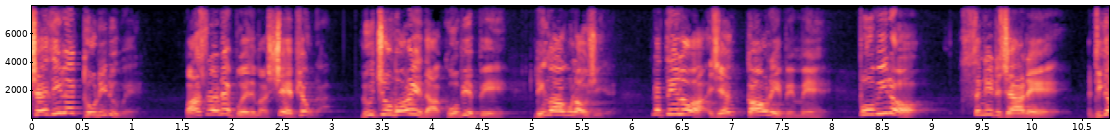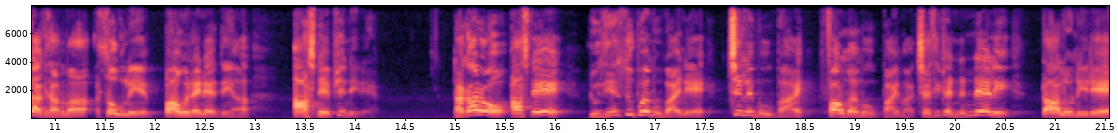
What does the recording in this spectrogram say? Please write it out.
ချယ်ဆီလည်းထိုနီးတူပဲဘာစနာနဲ့ပွဲတွေမှာရှယ်ဖြုတ်တာလူကြုံဘောတွေသာဂိုးဖြစ်ပြီး၄၅ခုလောက်ရှိတယ်နှစ်သင်းလုံးကအရန်ကောင်းနေပေမဲ့ပို့ပြီးတော့စနစ်တကျနဲ့အဓိကကစားသမားအစုံလင်ပါဝင်နိုင်တဲ့အသင်းဟာအာဆနယ်ဖြစ်နေတယ်ဒါကတော့အာဆနယ်ရဲ့လူစင်းစုဖွဲ့မှုပိုင်းနဲ့ချစ်လက်မှုပိုင်းဖောင်မှန်မှုပိုင်းမှာချက်စီတဲ့နည်းနည်းလေးတာလွန်နေတဲ့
